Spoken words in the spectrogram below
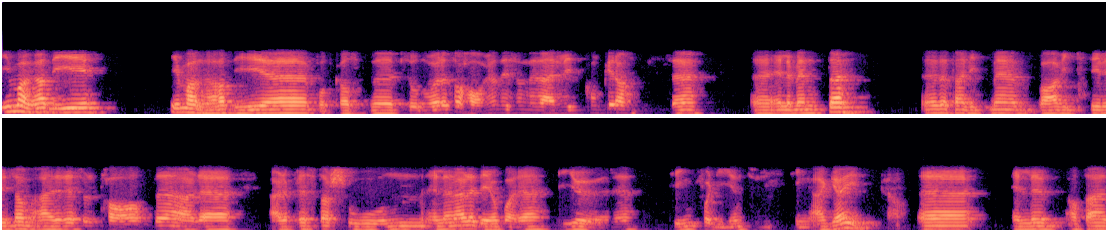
I mange av de i mange av de eh, podkastepisodene våre så har vi jo liksom det der litt konkurranseelementet. Eh, dette er litt med hva er viktig, liksom. Er det resultatet? Er det, er det prestasjonen? Eller er det det å bare gjøre ting fordi en syns ting er gøy? Ja. eller at det er,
